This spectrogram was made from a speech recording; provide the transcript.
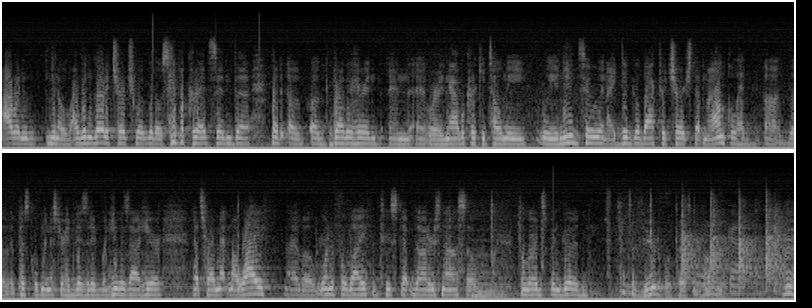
I wouldn't you know I wouldn't go to church with, with those hypocrites. And uh, but a, a, brother here in, in uh, or in Albuquerque told me, well you need to, and I did go back to a church that my uncle had uh, the Episcopal minister had visited when he was out here. That's where I met my wife. I have a wonderful wife and two stepdaughters now, so mm. the Lord's been good. That's a beautiful testimony. Hmm.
